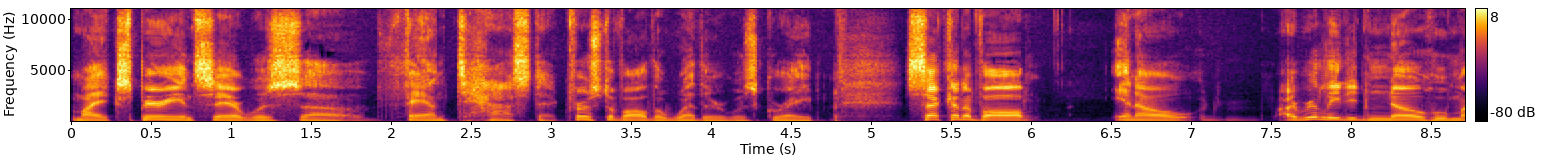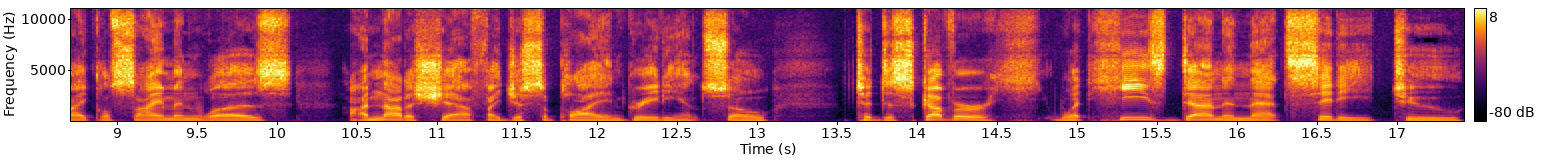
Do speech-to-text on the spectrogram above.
my experience there was uh, fantastic. First of all, the weather was great. Second of all, you know, I really didn't know who Michael Symon was. I'm not a chef, I just supply ingredients. So to discover what he's done in that city to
